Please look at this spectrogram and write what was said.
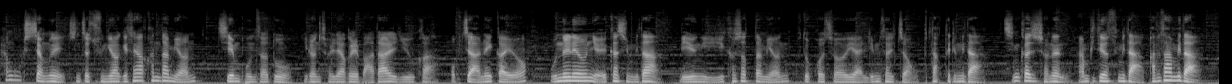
한국 시장을 진짜 중요하게 생각한다면 GM 본사도 이런 전략을 마다할 이유가 없지 않을까요? 오늘 내용은 여기까지입니다. 내용이 유익하셨다면 구독과 좋아요 알림 설정 부탁드립니다. 지금까지 저는 안피디였습니다. 감사합니다.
